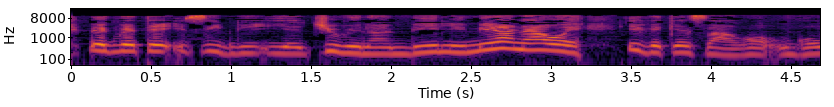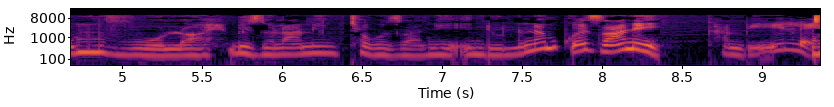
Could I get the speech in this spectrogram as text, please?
bekubethe isimbi yechumi nambili mina nawe iveke zako ngomvulo ibizo lami ngithokozane indulu namgwezane khambile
